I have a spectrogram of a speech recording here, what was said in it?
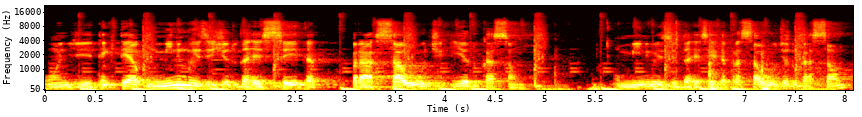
onde tem que ter o mínimo exigido da receita para saúde e educação. O mínimo exigido da receita para saúde e educação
